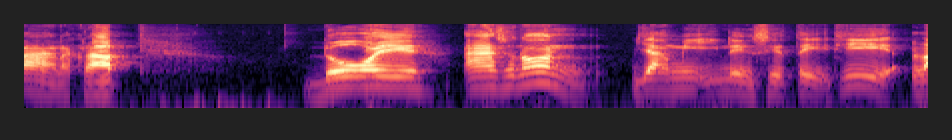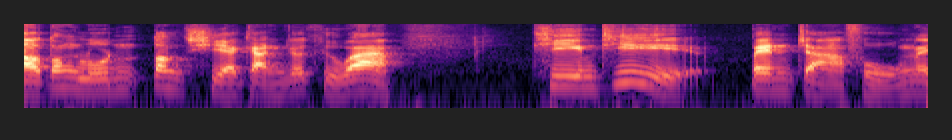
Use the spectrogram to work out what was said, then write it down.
มากๆนะครับ โดยอาร์เซนอลยังมีอีกหนึ่งสถิติที่เราต้องลุ้นต้องเชียร์กันก็คือว่า ทีมที่เป็นจ่าฝูงใน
